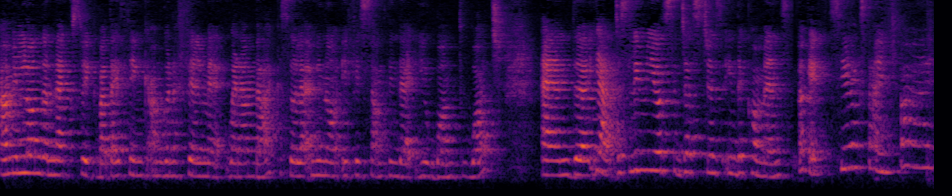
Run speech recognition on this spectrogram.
I'm in London next week but I think I'm gonna film it when I'm back. So let me know if it's something that you want to watch. And uh, yeah just leave me your suggestions in the comments. Okay see you next time. Bye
